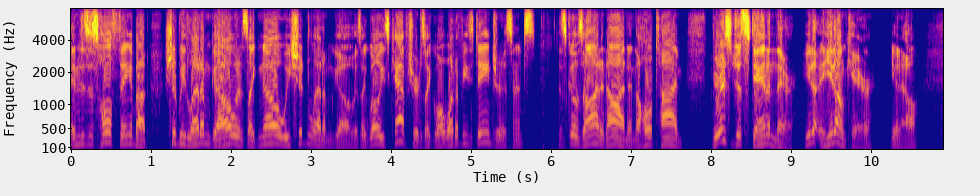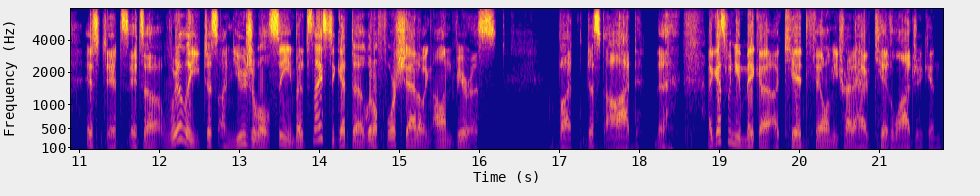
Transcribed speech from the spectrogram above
And there's this whole thing about should we let him go? And it's like, no, we shouldn't let him go. It's like, well, he's captured. It's like, well, what if he's dangerous? And it's this goes on and on. And the whole time, is just standing there. He don't he don't care. You know, it's it's it's a really just unusual scene. But it's nice to get the little foreshadowing on Virus but just odd. I guess when you make a, a, kid film, you try to have kid logic, and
